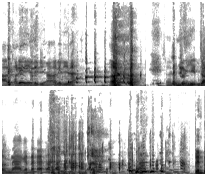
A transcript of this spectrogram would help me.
อาเอาดีๆเอาดีๆเอาดีๆนะ แล้วดูยืนจ้องหน้ากันนะ เป็นไป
